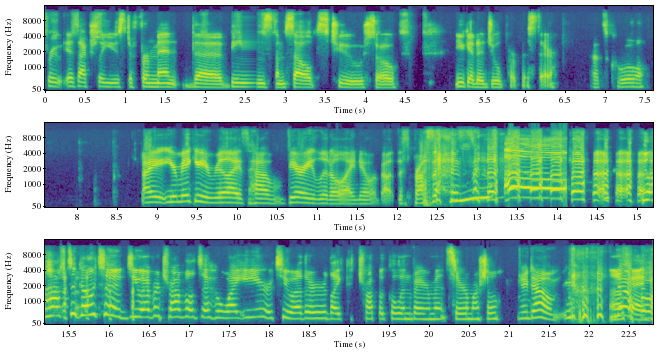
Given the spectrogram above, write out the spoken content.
fruit is actually used to ferment the beans themselves too. So you get a dual purpose there. That's cool. I you're making me realize how very little I know about this process. oh, you'll have to go to do you ever travel to Hawaii or to other like tropical environments, Sarah Marshall? I don't. okay.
